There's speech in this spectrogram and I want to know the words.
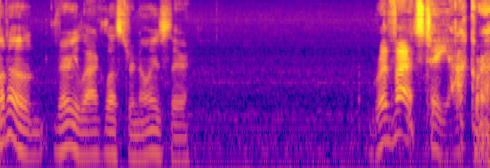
What a very lackluster noise there. Reverts to Yakra.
